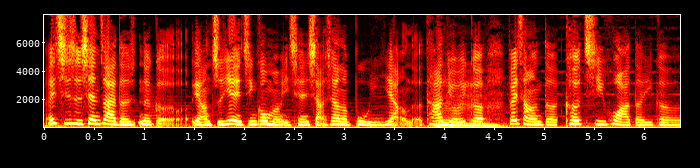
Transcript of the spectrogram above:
哎，其实现在的那个养殖业已经跟我们以前想象的不一样了，它有一个嗯非常的科技化的一个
